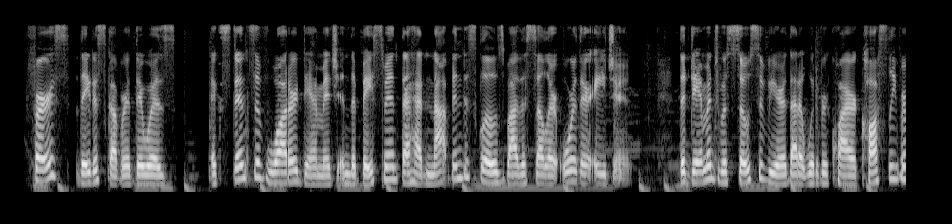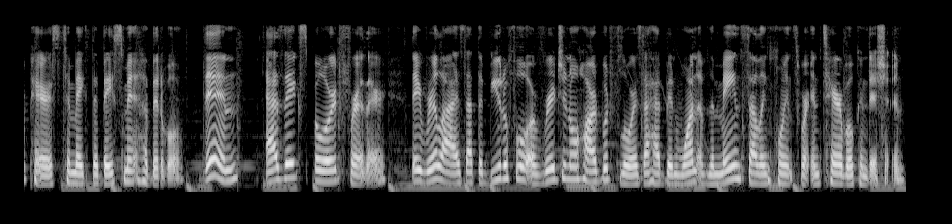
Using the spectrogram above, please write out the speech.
First, they discovered there was extensive water damage in the basement that had not been disclosed by the seller or their agent. The damage was so severe that it would require costly repairs to make the basement habitable. Then, as they explored further, they realized that the beautiful original hardwood floors that had been one of the main selling points were in terrible condition.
